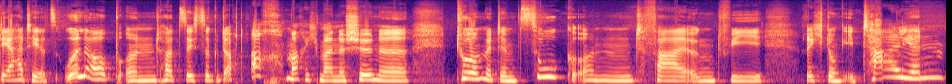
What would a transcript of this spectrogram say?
der hatte jetzt Urlaub und hat sich so gedacht, ach, mache ich mal eine schöne Tour mit dem Zug und fahre irgendwie Richtung Italien.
